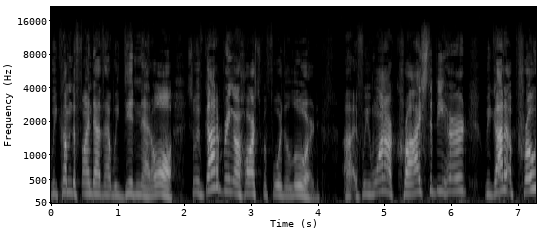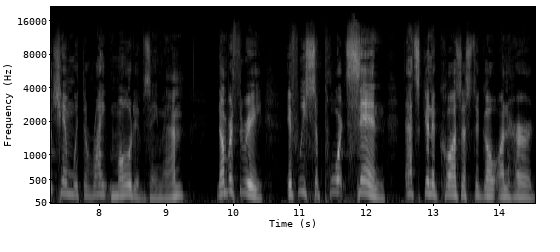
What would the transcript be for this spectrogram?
we come to find out that we didn't at all. So we've got to bring our hearts before the Lord. Uh, if we want our cries to be heard, we got to approach Him with the right motives. Amen. Number three, if we support sin, that's going to cause us to go unheard.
